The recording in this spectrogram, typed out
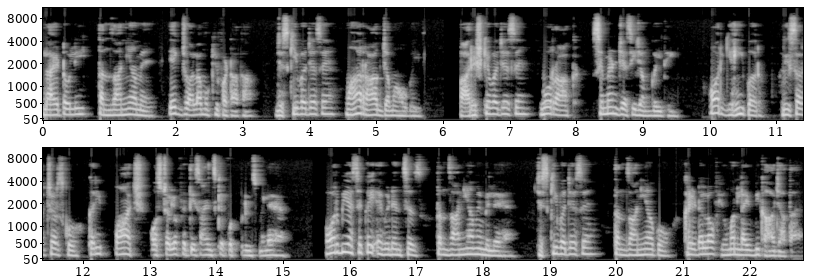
लाइटोली तंजानिया में एक ज्वालामुखी फटा था, जिसकी वजह से वहाँ राख जमा हो गई बारिश के वजह से वो राख सीमेंट जैसी जम गई थी और यहीं पर रिसर्चर्स को करीब पाँच ऑस्ट्रेलोफेथिसाइंस के फुटप्रिंट्स मिले हैं और भी ऐसे कई एविडेंसेस तंजानिया में मिले हैं, जिसकी वजह से तंजानिया को क्रेडल ऑफ़ ह्यूमन लाइफ भी कहा जाता है।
